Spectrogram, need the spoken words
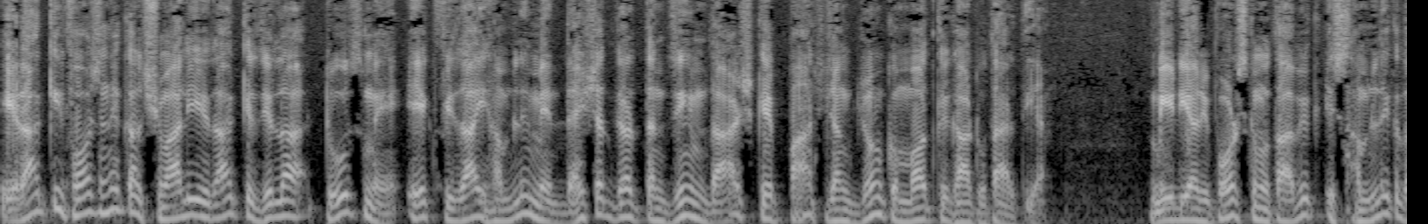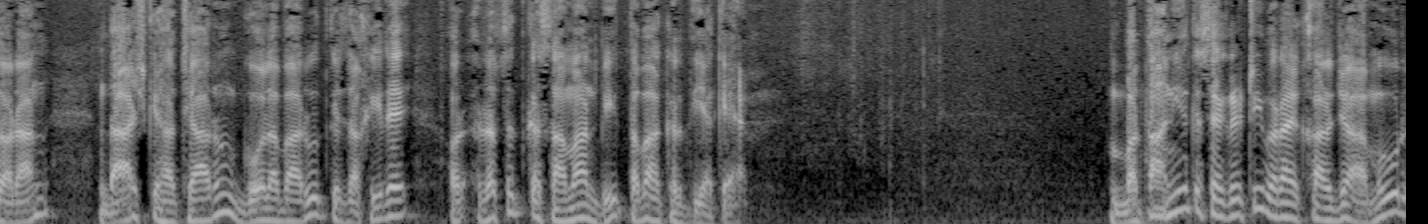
इराक की फौज ने कल शुमाली इराक के जिला टूज में एक फिजाई हमले में दहशतगर्द तंजीम दाश के पाँच जंगजों को मौत के घाट उतार दिया। मीडिया रिपोर्ट्स के मुताबिक इस हमले के दौरान दाश के हथियारों, गोला बारूद के जखीरे और रसद का सामान भी तबाह कर दिया गया। बरतानिया के सेक्रेटरी बरए खारजा अमूर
